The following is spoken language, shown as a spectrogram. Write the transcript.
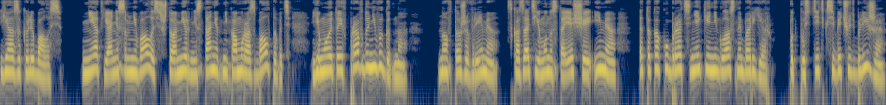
Я заколебалась. Нет, я не сомневалась, что Амир не станет никому разбалтывать, ему это и вправду невыгодно. Но в то же время сказать ему настоящее имя — это как убрать некий негласный барьер, подпустить к себе чуть ближе.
